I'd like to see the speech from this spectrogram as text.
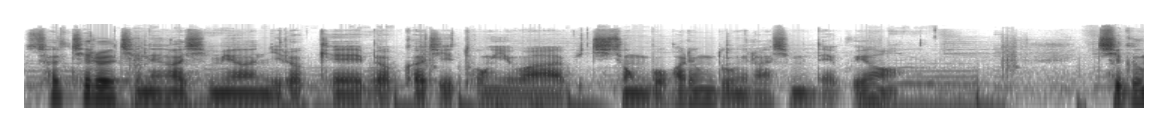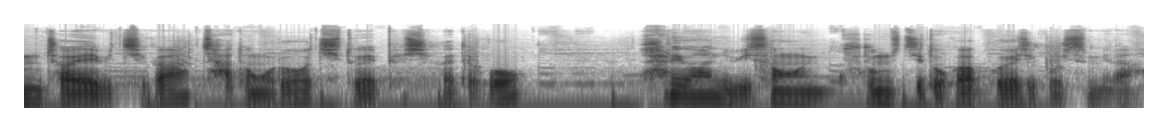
설치를 진행하시면 이렇게 몇 가지 동의와 위치 정보 활용 동의를 하시면 되고요. 지금 저의 위치가 자동으로 지도에 표시가 되고 화려한 위성 구름 지도가 보여지고 있습니다.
